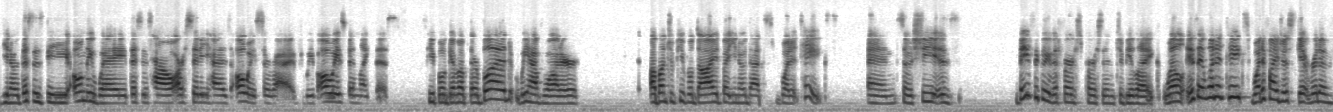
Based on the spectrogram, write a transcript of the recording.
you know, this is the only way, this is how our city has always survived. We've always been like this people give up their blood we have water. A bunch of people died but you know that's what it takes. And so she is basically the first person to be like well is it what it takes? What if i just get rid of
